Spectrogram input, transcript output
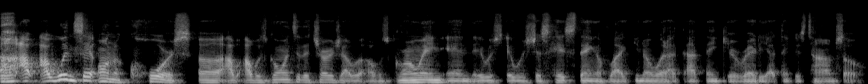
Uh, I, I, wouldn't say on a course. Uh, I, I, was going to the church. I, w- I was growing, and it was it was just his thing of like, you know what? I, I think you're ready. I think it's time. So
